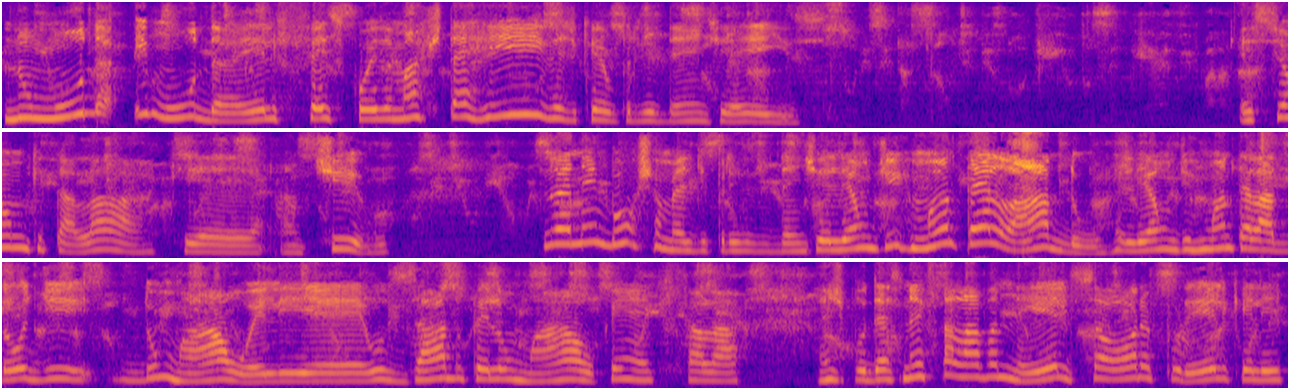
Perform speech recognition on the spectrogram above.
Não muda e muda. Ele fez coisa mais terrível do que o presidente é isso. Esse homem que está lá, que é antigo, não é nem bom chamar ele de presidente, ele é um desmantelado, ele é um desmantelador de, do mal, ele é usado pelo mal. Quem é que fala? A gente pudesse nem falava nele, só ora por ele, que ele.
